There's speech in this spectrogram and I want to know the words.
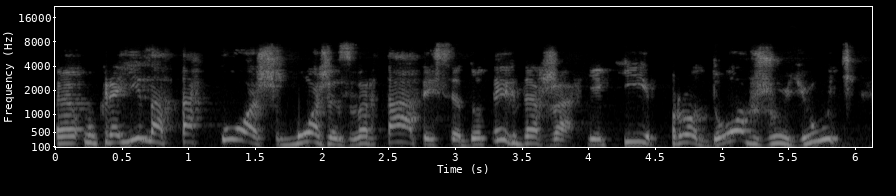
е, Україна також може звертатися до тих держав, які продовжують е,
